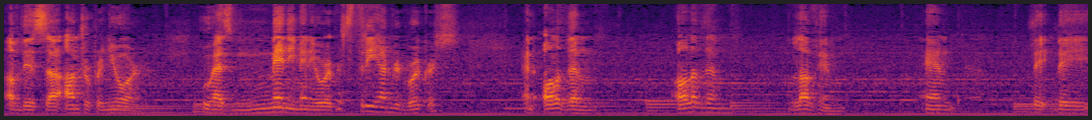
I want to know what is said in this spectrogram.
of this uh, entrepreneur who has many many workers, 300 workers, and all of them all of them love him. And they they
